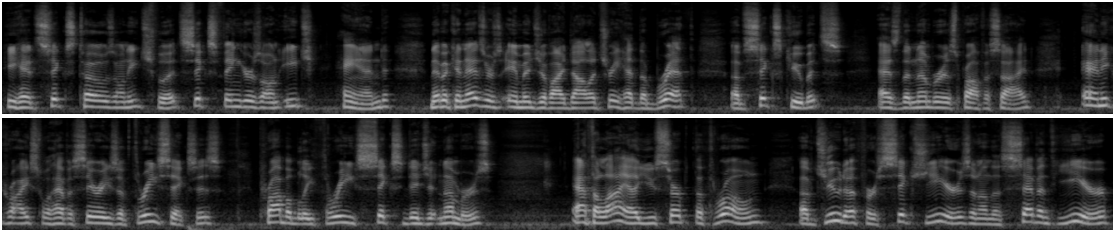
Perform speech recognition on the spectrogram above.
He had six toes on each foot, six fingers on each hand. Nebuchadnezzar's image of idolatry had the breadth of six cubits, as the number is prophesied. Antichrist will have a series of three sixes, probably three six digit numbers. Athaliah usurped the throne of Judah for six years, and on the seventh year,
